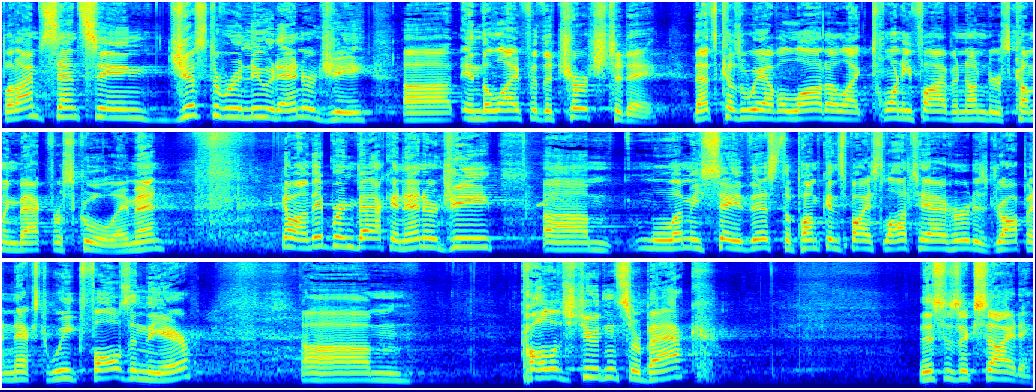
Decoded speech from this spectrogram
but I'm sensing just a renewed energy uh, in the life of the church today. That's because we have a lot of like 25 and unders coming back for school. Amen? Come on, they bring back an energy. Um, let me say this the pumpkin spice latte I heard is dropping next week, falls in the air. Um, College students are back. This is exciting.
